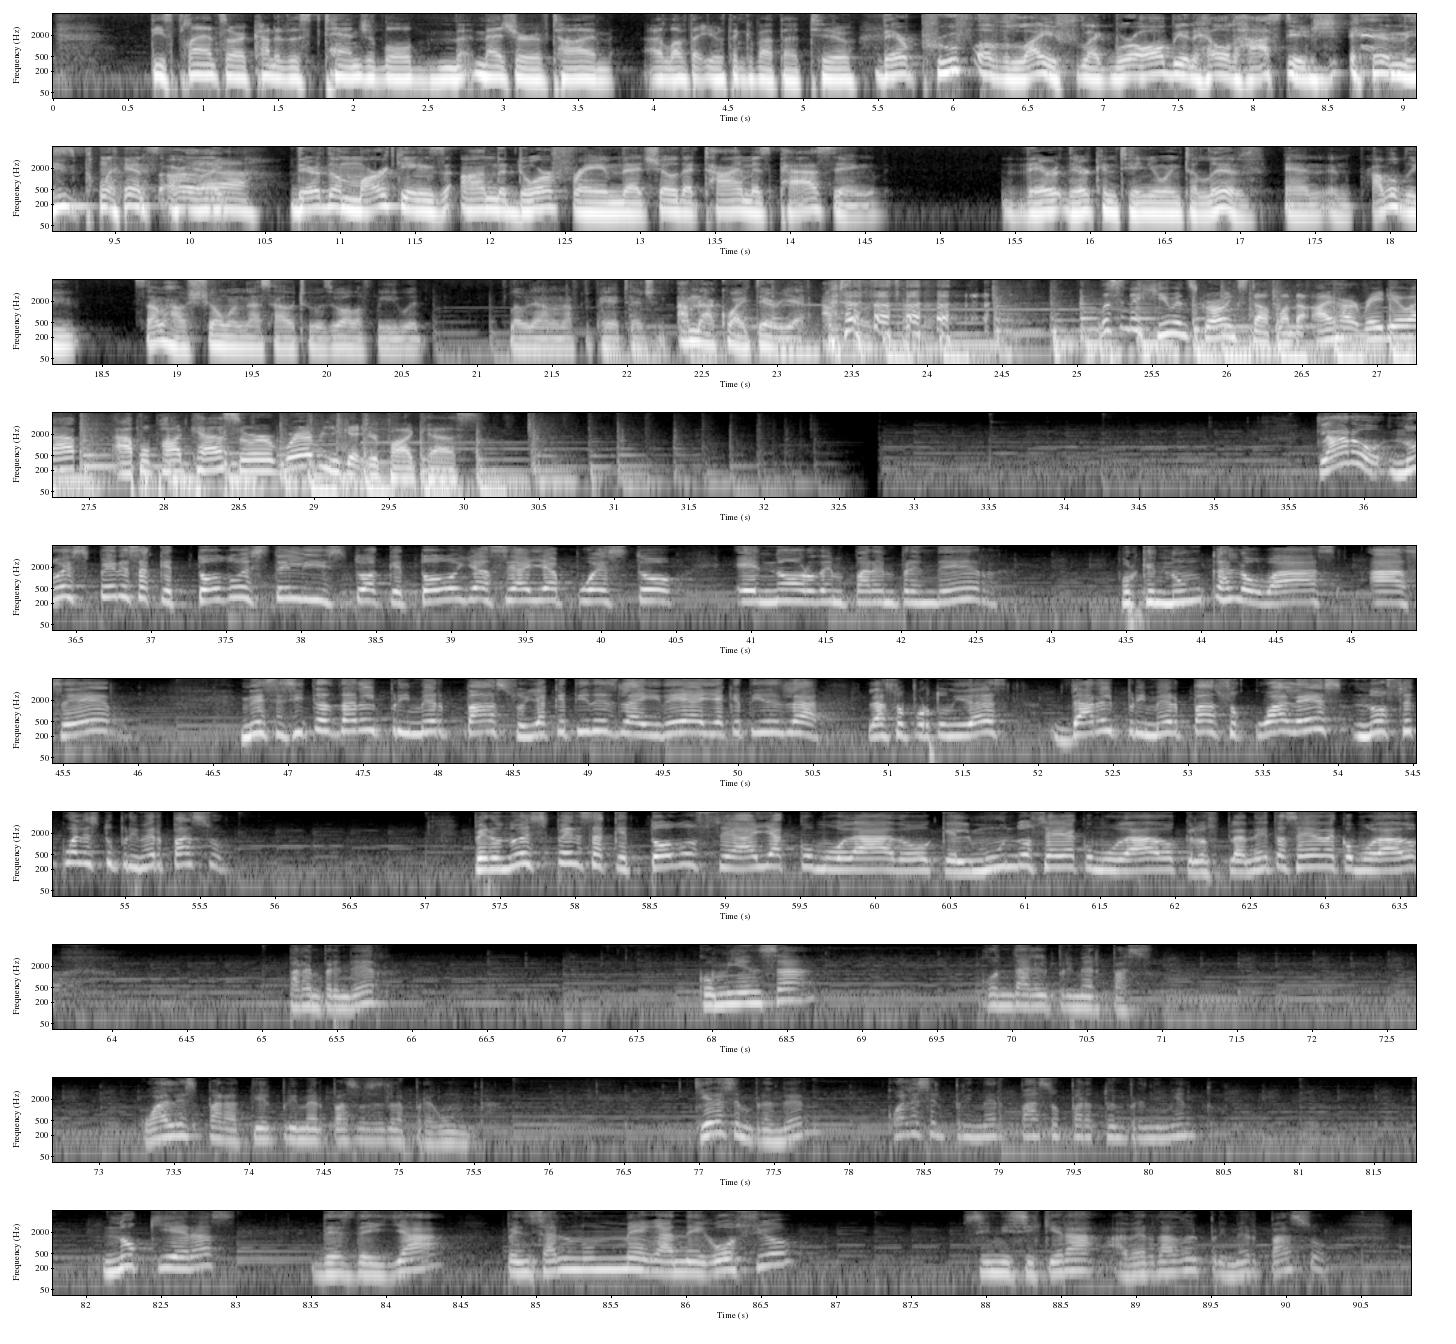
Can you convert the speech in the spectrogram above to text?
these plants are kind of this tangible m- measure of time. I love that you're thinking about that too. They're proof of life. Like we're all being held hostage, and these plants are yeah. like they're the markings on the door frame that show that time is passing. They're they're continuing to live and and probably somehow showing us how to as well if we would slow down enough to pay attention. I'm not quite there yet. I'm still trying to. Listen to Humans Growing Stuff on the iHeartRadio app, Apple Podcasts, or wherever you get your podcasts. Claro, no esperes a que todo esté listo, a que todo ya se haya puesto en orden para emprender, porque nunca lo vas a hacer. Necesitas dar el primer paso, ya que tienes la idea, ya que tienes las oportunidades, dar el primer paso. ¿Cuál es? No sé cuál es tu primer paso. Pero no esperes a que todo se haya acomodado, que el mundo se haya acomodado, que los planetas se hayan acomodado para emprender. Comienza con dar el primer paso. ¿Cuál es para ti el primer paso? Esa es la pregunta. ¿Quieres emprender? ¿Cuál es el primer paso para tu emprendimiento? No quieras desde ya pensar en un mega negocio sin ni siquiera haber dado el primer paso.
